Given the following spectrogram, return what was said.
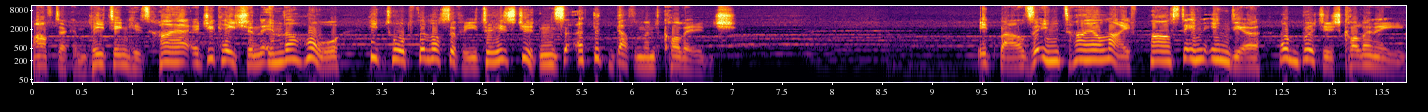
After completing his higher education in Lahore, he taught philosophy to his students at the government college. Iqbal's entire life passed in India, a British colony.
